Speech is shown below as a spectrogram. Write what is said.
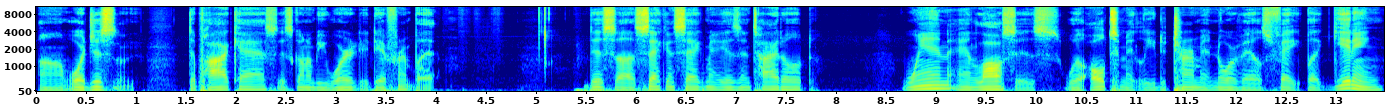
um, or just the podcast is to be worded different, but this uh, second segment is entitled Win and Losses Will Ultimately Determine Norvell's Fate. But getting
